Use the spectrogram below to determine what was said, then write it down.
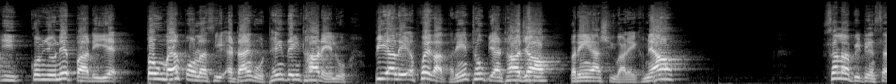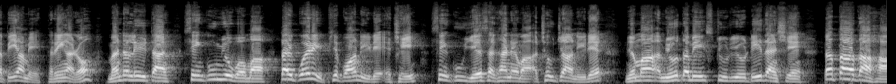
ပြည်ကွန်မြူနစ်ပါတီရဲ့တုံပန်း policy အတိုင်းကိုထိမ့်သိမ်းထားတယ်လို့ PLA အဖွဲ့ကသတင်းထုတ်ပြန်ထားကြောင်းသတင်းရရှိပါတယ်ခင်ဗျာ ဆက်လက်ပြီးတင်ဆက်ပေးရမယ်သတင်းကတော့မန္တလေးတိုင်းစင်ကူးမြို့ပေါ်မှာတိုက်ပွဲတွေဖြစ်ပွားနေတဲ့အချိန်စင်ကူးရဲစခန်းထဲမှာအချုပ်ကျနေတဲ့မြန်မာအမျိုးသမီးစတူဒီယိုဒေးတန်ရှင်တတတာဟာ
